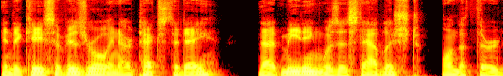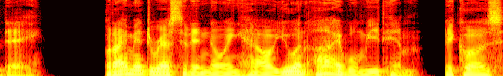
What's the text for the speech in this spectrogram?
In the case of Israel in our text today, that meeting was established on the third day. But I'm interested in knowing how you and I will meet him, because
